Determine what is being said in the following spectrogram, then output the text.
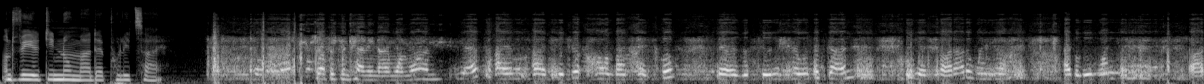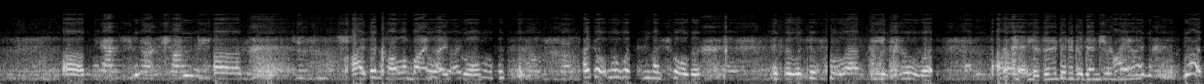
und wählt die Nummer der Polizei. Jefferson County 911. Yes, I am a teacher at Columbine High School. There is a student here with a gun. He has shot out a window. I believe one shot. Um, um, I've been Columbine High School. I don't know what's in my shoulder. If it was just the last beat through it. Um, okay, has anybody been injured, ma'am? Yes.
